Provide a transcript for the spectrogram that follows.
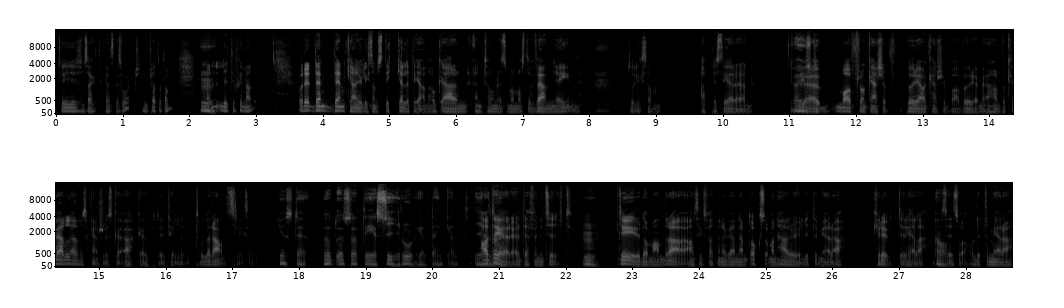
Det är ju som sagt ganska svårt, som vi pratat om. Men Mm. lite skillnad. Och det, den, den kan ju liksom sticka lite grann och är en, en toner som man måste vänja in. Då liksom applicera den. Ja. Eh, Från kanske början kanske bara börja med att ha den på kvällen och så kanske du ska öka upp det till tolerans liksom. Just det. Så att det är syror helt enkelt? Ja, det är det definitivt. Mm. Det är ju de andra ansiktsvattnen vi har nämnt också, men här är det ju lite mera krut i det hela, om Ja. säger så, och lite mera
